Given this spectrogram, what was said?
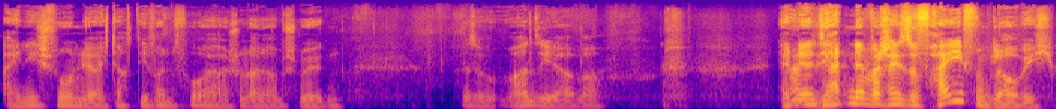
Eigentlich schon, ja. Ich dachte, die waren vorher schon alle am Schmögen. Also waren sie ja aber. Die hatten, ja, die hatten ja wahrscheinlich so Pfeifen, glaube ich.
